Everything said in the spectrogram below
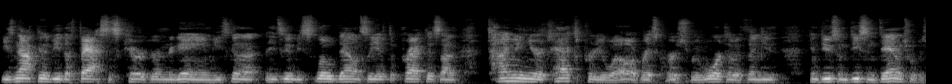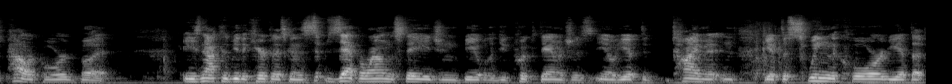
he's not going to be the fastest character in the game. He's gonna he's gonna be slowed down, so you have to practice on timing your attacks pretty well, a risk versus reward type of thing. He can do some decent damage with his power cord, but he's not going to be the character that's going to zip zap around the stage and be able to do quick damages. You know, you have to time it and you have to swing the cord, You have to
